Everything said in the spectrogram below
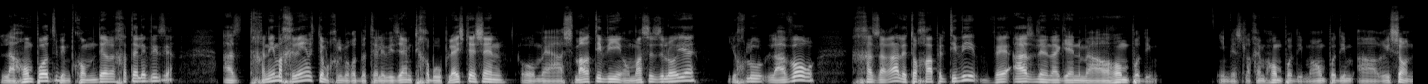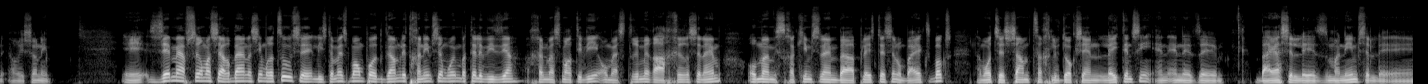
ל HomePods במקום דרך הטלוויזיה, אז תכנים אחרים שאתם יכולים לראות בטלוויזיה, אם תחברו PlayStation או מה smart TV או מה שזה לא יהיה, יוכלו לעבור חזרה לתוך Apple TV ואז לנגן מההומפודים. אם יש לכם הומפודים, ההומפודים הראשון, הראשונים. אה, זה מאפשר מה שהרבה אנשים רצו, להשתמש ב HomePod גם לתכנים שהם רואים בטלוויזיה, החל מה smart TV או מהסטרימר האחר שלהם, או מהמשחקים שלהם ב PlayStation או ב Xbox, למרות ששם צריך לבדוק שאין latency, אין, אין איזה בעיה של אה, זמנים, של, אה,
